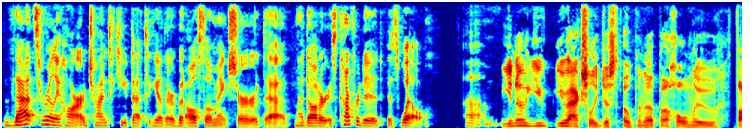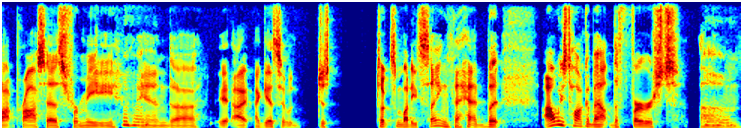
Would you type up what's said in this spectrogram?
that's really hard trying to keep that together but also make sure that my daughter is comforted as well um, you know you you actually just opened up a whole new thought process for me mm-hmm. and uh, it, I, I guess it would just took somebody saying that but i always talk about the first mm-hmm. um,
